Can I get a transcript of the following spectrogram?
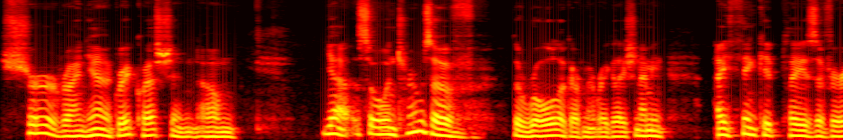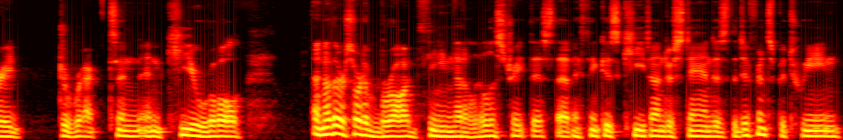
Sure, Ryan. Yeah, great question. Um, yeah, so in terms of the role of government regulation, I mean, I think it plays a very direct and, and key role. Another sort of broad theme that'll illustrate this that I think is key to understand is the difference between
